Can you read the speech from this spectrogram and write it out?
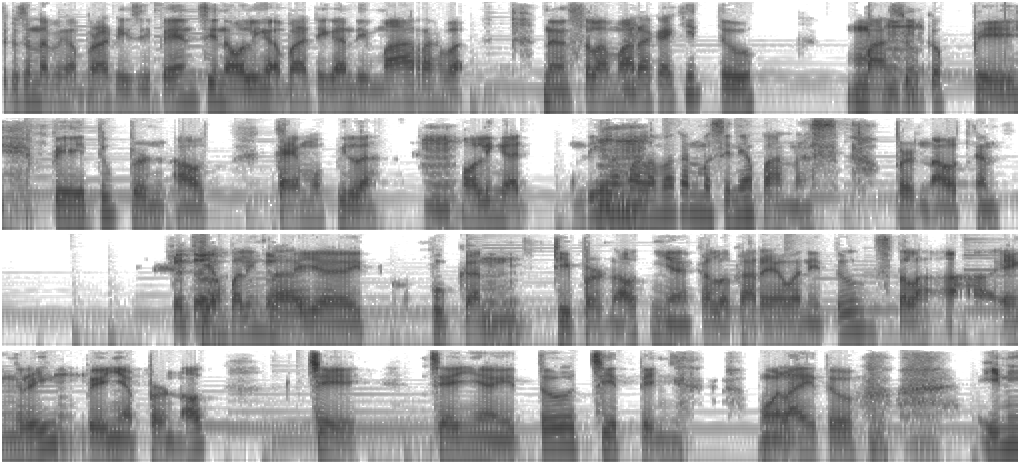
terus tapi nggak pernah diisi bensin oli nggak pernah diganti marah pak nah setelah hmm. marah kayak gitu masuk ke B B itu burnout kayak mobil lah oli nggak nanti lama-lama kan mesinnya panas burnout kan Betul, yang paling betul. bahaya itu bukan hmm. di burnoutnya. Kalau karyawan itu setelah A angry, hmm. B-nya burnout, C, C-nya itu cheating. Mulai hmm. itu. Ini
